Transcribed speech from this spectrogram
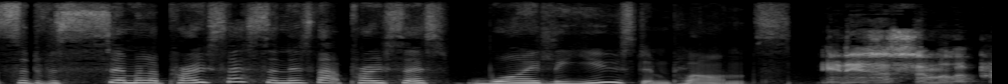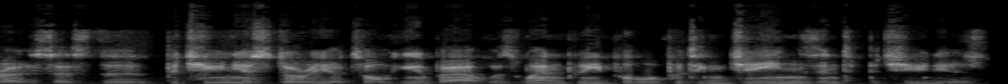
sort of a similar process, and is that process widely used in plants? It is a similar process. The petunia story you're talking about was when people were putting genes into petunias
